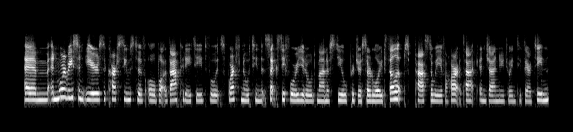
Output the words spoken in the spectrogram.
Um, in more recent years, the curse seems to have all but evaporated, though it's worth noting that 64-year-old Man of Steel producer Lloyd Phillips passed away of a heart attack in January 2013,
